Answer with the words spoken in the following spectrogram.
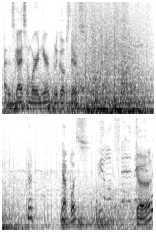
Alright, there's a guy somewhere in here. I'm gonna go upstairs. Good. Yeah, boys. Good.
